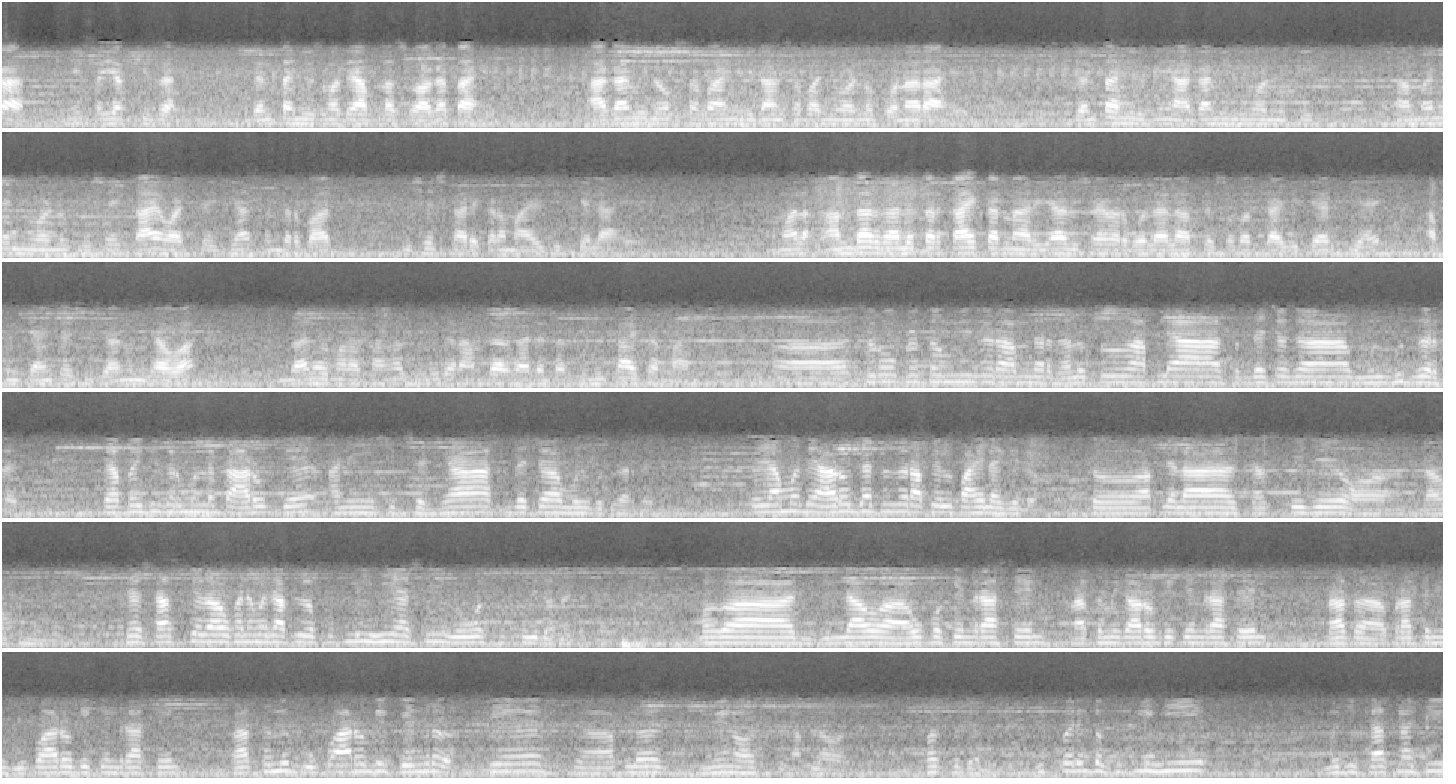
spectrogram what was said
मी सय्यद खिजर जनता न्यूजमध्ये आपलं स्वागत आहे. आगामी लोकसभा आणि विधानसभा निवडणूक होणार आहे. जनता न्यूजने आगामी निवडणुकीत सामान्य निवडणूकविषयी काय वाटतं या संदर्भात विशेष कार्यक्रम आयोजित केला आहे. मला आमदार झालं तर काय करणार या विषयावर बोलायला आपल्यासोबत काय विद्यार्थी आहे. आपण त्यांच्याशी जाणून घ्यावा. झालं मला सांगा तुम्ही जर आमदार झाले तर तुम्ही काय करणार? सर्वप्रथम मी जर आमदार झालो तर आपल्या सध्याच्या ज्या मूलभूत गरजा आहेत त्यापैकी जर म्हणलं तर आरोग्य आणि शिक्षण ह्या सध्याच्या मूलभूत गरजा आहेत. तर यामध्ये आरोग्याचं जर आपल्याला पाहायला गेलं तर आपल्याला शासकीय जे दवाखाने त्या शासकीय दवाखान्यामध्ये आपल्याला कुठलीही अशी व्यवस्थित सुविधा भेटत नाही. मग जिल्हा उपकेंद्र असेल प्राथमिक आरोग्य केंद्र असेल प्राथ प्राथमिक उपआरोग्य केंद्र असेल प्राथमिक उपआरोग्य केंद्र ते आपलं मेन हॉस्पिटल आपलं हॉस्पिटल इथपर्यंत कुठलीही म्हणजे शासनाची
